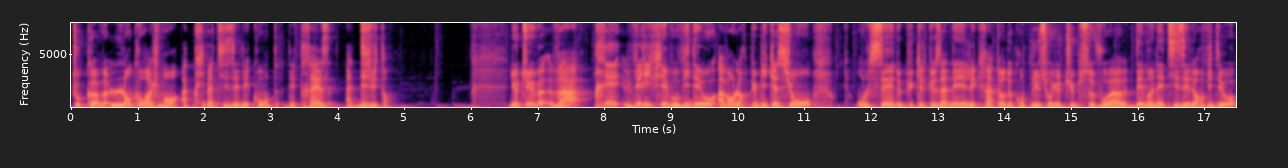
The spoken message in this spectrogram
tout comme l'encouragement à privatiser les comptes des 13 à 18 ans. YouTube va pré-vérifier vos vidéos avant leur publication. On le sait, depuis quelques années, les créateurs de contenu sur YouTube se voient euh, démonétiser leurs vidéos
